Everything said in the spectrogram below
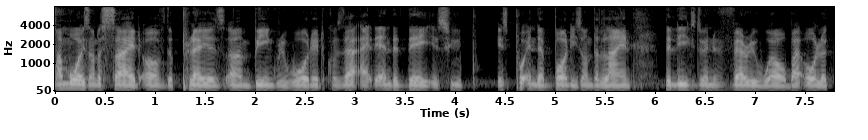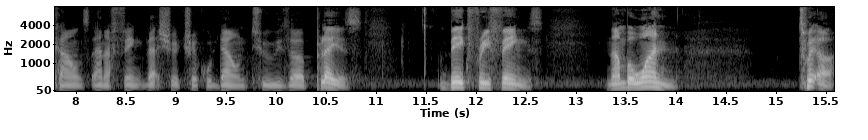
I'm always on the side of the players um, being rewarded because that, at the end of the day, is who is putting their bodies on the line. The league's doing very well by all accounts, and I think that should trickle down to the players. Big three things. Number one, Twitter.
